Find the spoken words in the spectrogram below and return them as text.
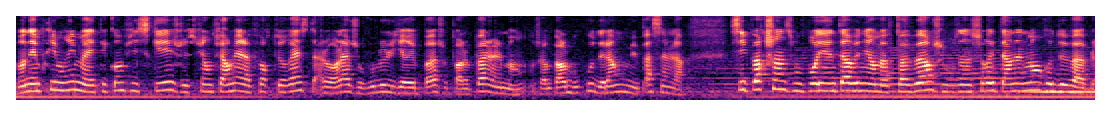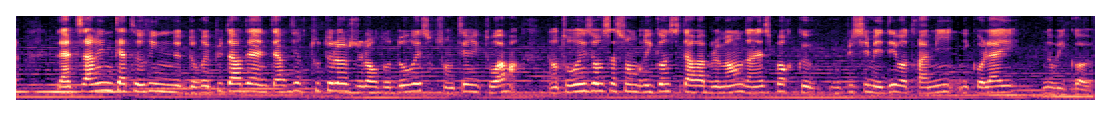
Mon imprimerie m'a été confisquée, je suis enfermé à la forteresse. Alors là, je vous le lirai pas, je parle pas l'allemand. J'en parle beaucoup de langues, mais pas celle-là. Si par chance vous pourriez intervenir en ma faveur, je vous en serai éternellement redevable. La tsarine Catherine ne devrait plus tarder à interdire toute loge de l'ordre doré sur son territoire. Notre horizon s'assombrit considérablement dans l'espoir que vous puissiez m'aider, votre ami Nikolai Novikov.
